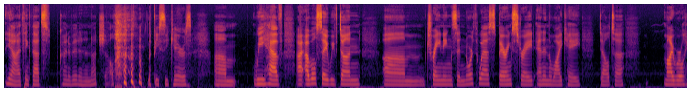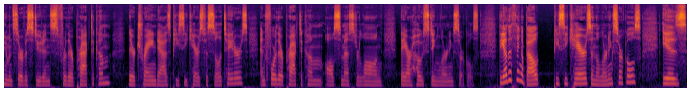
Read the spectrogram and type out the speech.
yeah, I think that's kind of it in a nutshell. the PC cares. Um, we have, I, I, will say, we've done um, trainings in Northwest, Bering Strait, and in the YK Delta. My rural human service students, for their practicum, they're trained as PC Cares facilitators, and for their practicum all semester long, they are hosting learning circles. The other thing about PC Cares and the learning circles is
